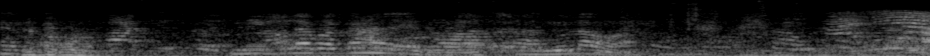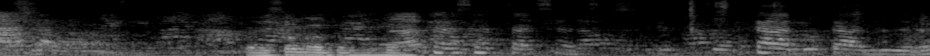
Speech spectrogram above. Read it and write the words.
निघला बघा चालू लावा. तसाच टालू टालू जरा.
